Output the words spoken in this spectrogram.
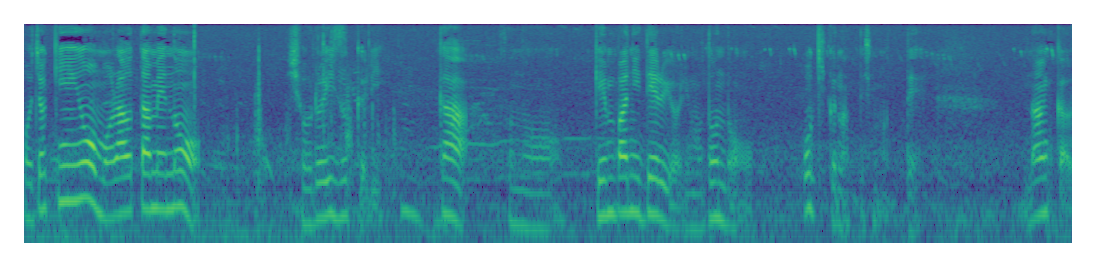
補助金をもらうための書類作りがその現場に出るよりもどんどん大きくなってしまってなんか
